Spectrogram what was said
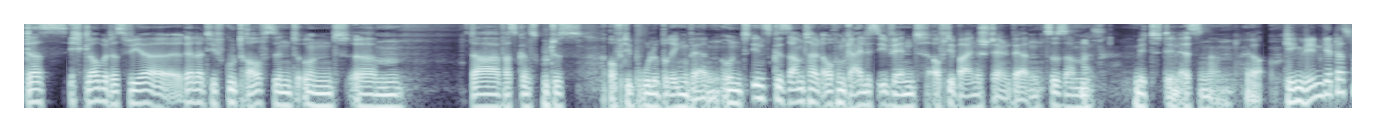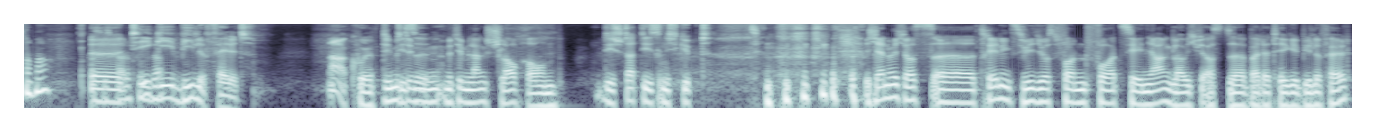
dass ich glaube, dass wir relativ gut drauf sind und ähm, da was ganz Gutes auf die Brule bringen werden und insgesamt halt auch ein geiles Event auf die Beine stellen werden, zusammen. Nice mit den Essenern. Ja. Gegen wen geht das nochmal? Äh, TG Bielefeld. Ah, cool. Die mit, Diese, dem, mit dem langen Schlauchraum. Die Stadt, die es nicht gibt. ich erinnere mich aus äh, Trainingsvideos von vor zehn Jahren, glaube ich, aus äh, bei der TG Bielefeld.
